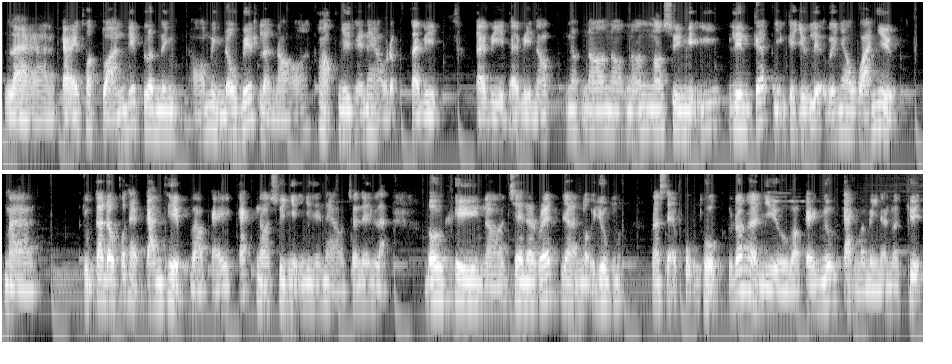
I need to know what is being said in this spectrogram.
là cái thuật toán deep learning của nó mình đâu biết là nó học như thế nào đâu. Tại vì tại vì tại vì nó nó nó nó nó suy nghĩ liên kết những cái dữ liệu với nhau quá nhiều mà chúng ta đâu có thể can thiệp vào cái cách nó suy nghĩ như thế nào. Cho nên là đôi khi nó generate ra nội dung nó sẽ phụ thuộc rất là nhiều vào cái ngữ cảnh mà mình đang nói chuyện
